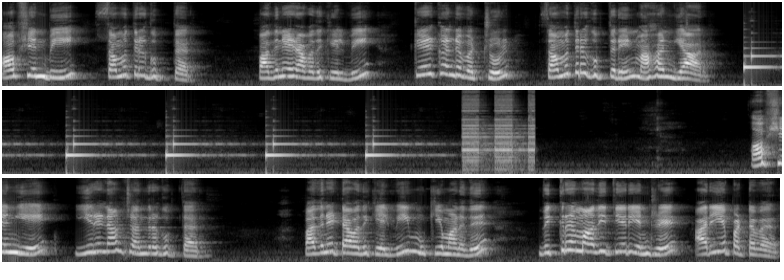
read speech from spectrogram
ஆப்ஷன் பி சமுத்திரகுப்தர். பதினேழாவது கேள்வி. கீழ்கண்டவற்றுள் சமுத்திரகுப்தரின் மகன் யார்? ஆப்ஷன் ஏ இரண்டாம் சந்திரகுப்தர். பதினெட்டாவது கேள்வி முக்கியமானது. விக்ரமாதித்யர் என்று அறியப்பட்டவர்.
